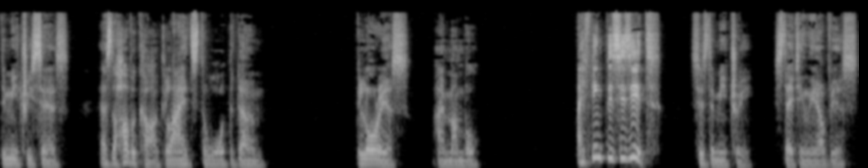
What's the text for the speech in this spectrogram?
Dmitri says, as the hovercar glides toward the dome. Glorious, I mumble. I think this is it, says Dmitri, stating the obvious.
